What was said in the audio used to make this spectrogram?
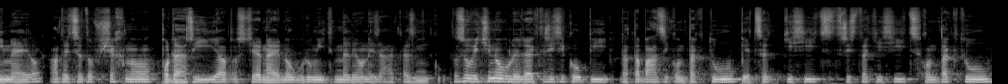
e-mail a teď se to všechno podaří a prostě najednou budu mít miliony zákazníků. To jsou většinou lidé, kteří si koupí databázi kontaktů, 500 tisíc, 300 tisíc kontaktů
